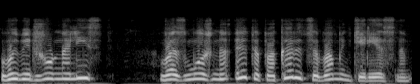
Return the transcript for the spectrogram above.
Вы ведь журналист. Возможно, это покажется вам интересным.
